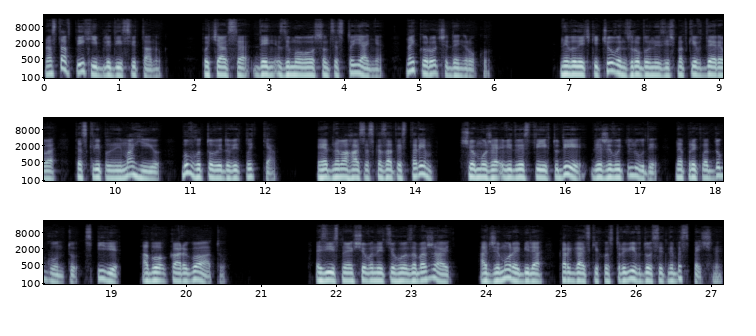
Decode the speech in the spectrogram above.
Настав тихий блідий світанок. Почався день зимового сонцестояння, найкоротший день року. Невеличкий човен, зроблений зі шматків дерева та скріплений магією, був готовий до відплиття. Гед намагався сказати старим, що може відвести їх туди, де живуть люди, наприклад, до Гонту, Співі або Каргоату. Звісно, якщо вони цього забажають, адже море біля Каргатських островів досить небезпечне.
